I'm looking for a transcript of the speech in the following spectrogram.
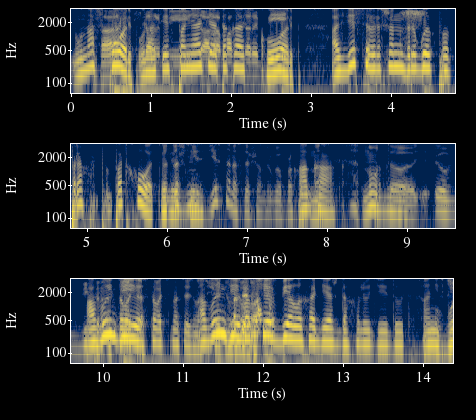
у нас А, скорбь, у нас есть понятие да, такая поскорбить. скорбь, а здесь совершенно другой по- про- подход. Это даже не здесь, наверное, совершенно другой проход. А У нас- как? Ну, А где? э, э, Виктор, а в Индии, оставайтесь, оставайтесь на связи. а в Индии вообще в белых одеждах люди идут, а не в Вот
